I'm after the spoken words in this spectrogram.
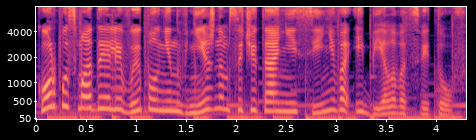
Корпус модели выполнен в нежном сочетании синего и белого цветов.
